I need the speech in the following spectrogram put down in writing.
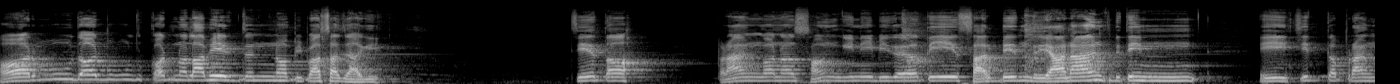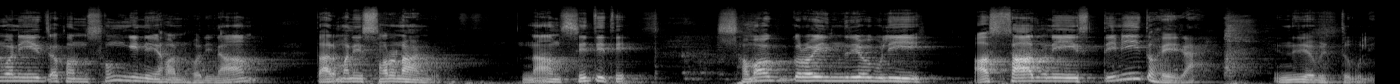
অর্বুদ অর্বুদ, কর্ণ লাভের জন্য পিপাসা জাগে। চেত প্রাঙ্গন সঙ্গিনী বিজয়তী সর্বেন্দ্রিয়ানাকৃতিম এই চিত্ত প্রাঙ্গণী যখন সঙ্গিনী হন হরিনাম, তার মানে স্মরণাঙ্গ। নাম স্মৃতিতে সমগ্র ইন্দ্রিয়গুলি আস্বাদনে স্তিমিত হয়ে যায় ইন্দ্রিয় বৃত্তগুলি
